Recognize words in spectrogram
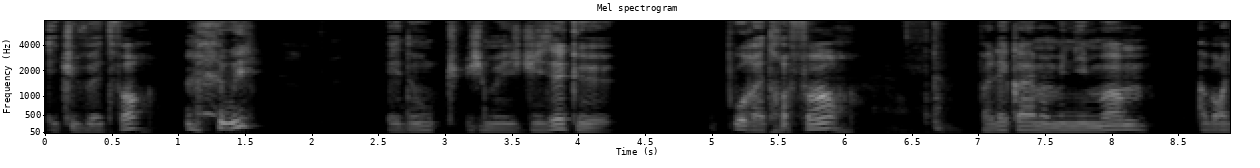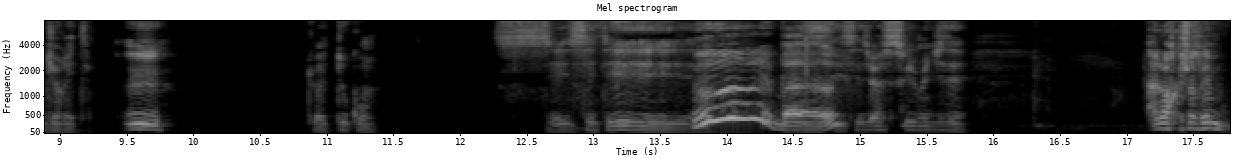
et tu veux être fort. oui. Et donc, je me je disais que pour être fort, fallait quand même un minimum avoir du rythme. Hmm. Tu vois, tout con. C'était... Ouais, bah, ouais. C'est vois ce que je me disais. Alors que je pense même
